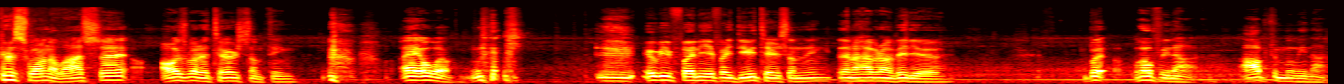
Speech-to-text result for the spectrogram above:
Could have sworn the last set I was about to tear something. hey, oh well. it would be funny if I do tear something, then I'll have it on video. But hopefully not. Optimally not.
